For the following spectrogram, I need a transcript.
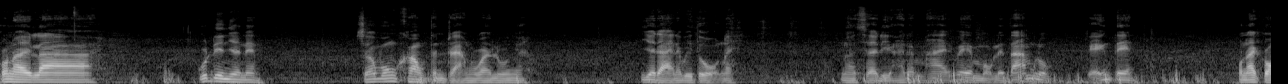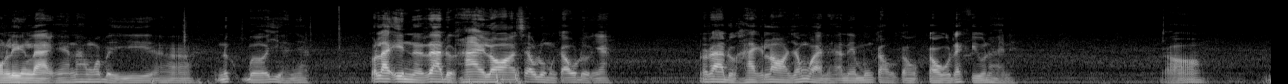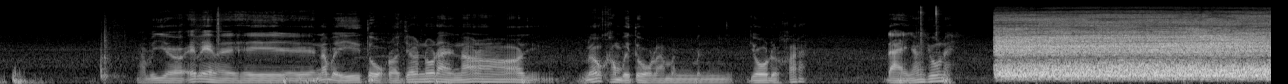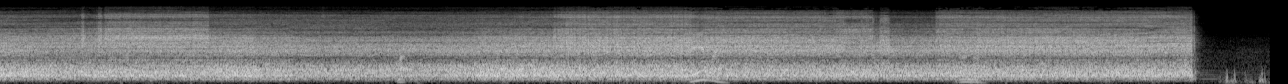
con này là Woodin nha anh em. 640 tình trạng quay luôn nha. Dây đài nó bị tuột này. Là xài điện 220 với em 108 luôn. Kẻ tên. Con này còn liền lạc nha nó không có bị à, nứt bớ gì hết nha. Có line in là ra được hai lo sau luôn mà câu được nha. Nó ra được hai cái lo giống vậy này anh em muốn câu câu câu rác kiểu này này đó bây giờ FM này thì nó bị tuột rồi chứ nó đây nó, nếu không bị tuột là mình mình vô được hết á. Đài nhấn xuống này.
